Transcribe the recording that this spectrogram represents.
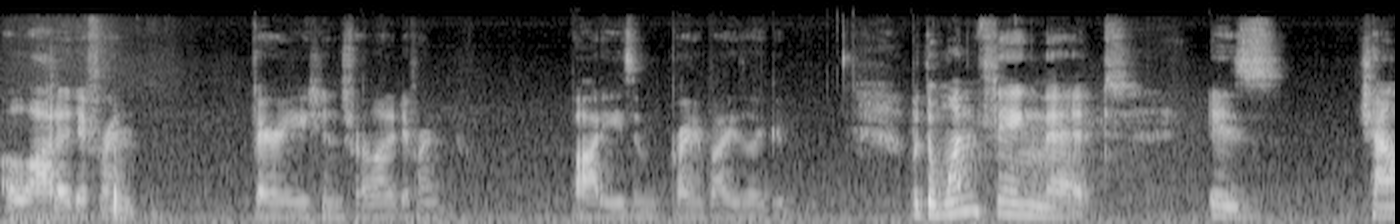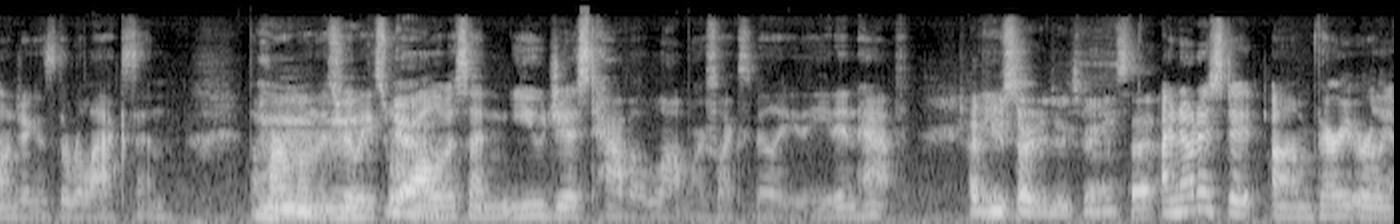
a lot of different variations for a lot of different bodies and pregnant bodies like but the one thing that is challenging is the relaxin the hormone that's Mhm, released where yeah. all of a sudden you just have a lot more flexibility that you didn't have Have you started to experience that? I noticed it um, very early,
